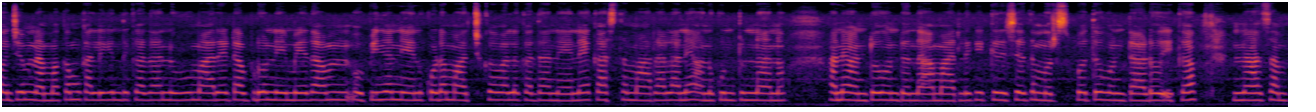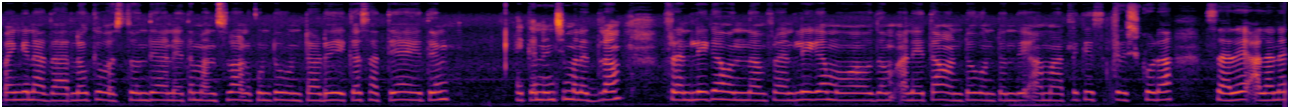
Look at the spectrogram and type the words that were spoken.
కొంచెం నమ్మకం కలిగింది కదా. నువ్వు మారేటప్పుడు నీ మీద ఒపీనియన్ నేను కూడా మార్చుకోవాలి కదా. నేనే కాస్త మారాలని అనుకుంటున్నాను అని అంటూ ఉంటుంది. ఆ మాటలకి క్రిష్ అయితే మురిసిపోతూ ఉంటాడు. ఇక నా సంపంగి నా దారిలోకి వస్తుంది అని అయితే మనసులో అనుకుంటూ ఉంటాడు. ఇక సత్య అయితే ఇక్కడ నుంచి మన ఇద్దరం ఫ్రెండ్లీగా ఉందాం ఫ్రెండ్లీగా మూవ్ అవుదాం అనేత అంటూ ఉంటుంది. ఆ మాటలకి క్రిష్ కూడా సరే అలానే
